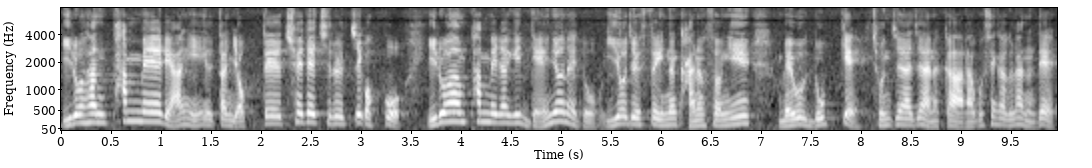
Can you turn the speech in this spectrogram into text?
이러한 판매량이 일단 역대 최대치를 찍었고 이러한 판매량이 내년에도 이어질 수 있는 가능성이 매우 높게 존재하지 않을까라고 생각을 하는데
